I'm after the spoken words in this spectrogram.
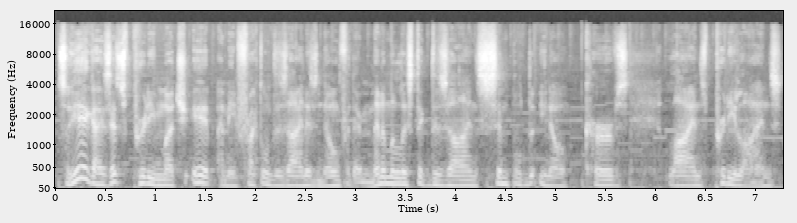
So yeah, guys, that's pretty much it. I mean, Fractal Design is known for their minimalistic design, simple, you know, curves, lines, pretty lines,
